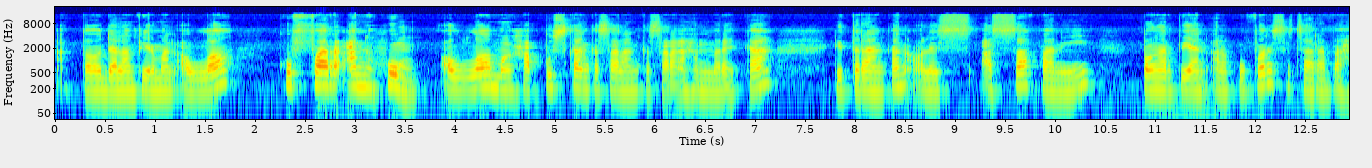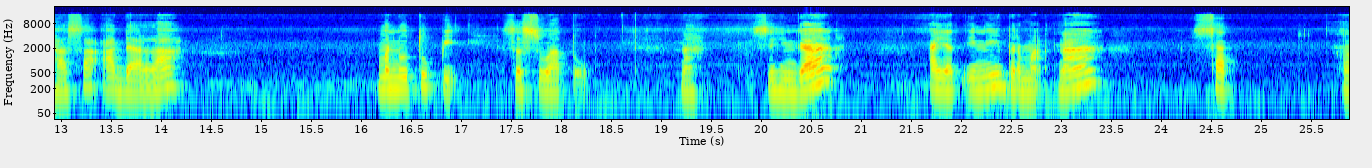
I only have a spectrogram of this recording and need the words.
atau dalam firman Allah kufar anhum Allah menghapuskan kesalahan-kesalahan mereka diterangkan oleh As-Safani pengertian al-kufur secara bahasa adalah menutupi sesuatu. Nah, sehingga ayat ini bermakna sat, e,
